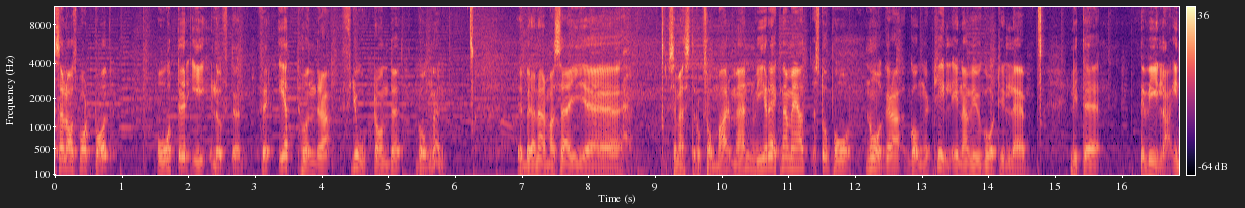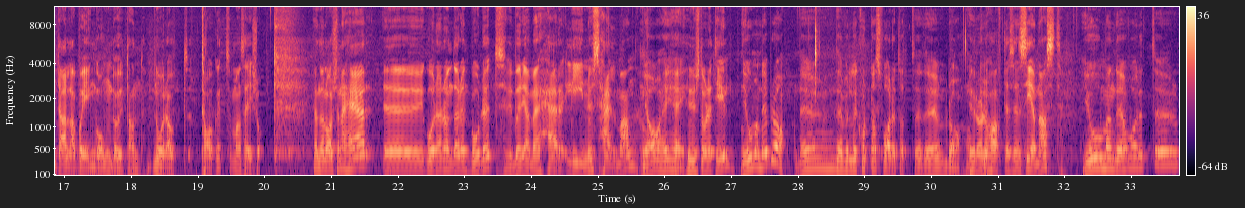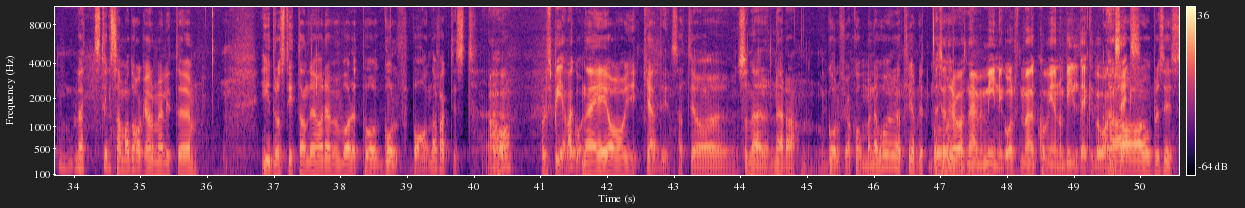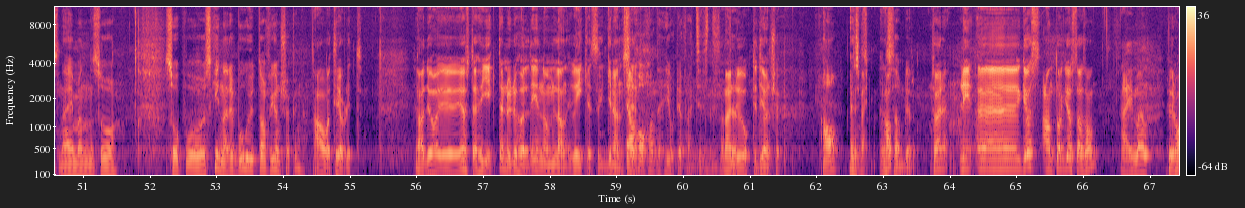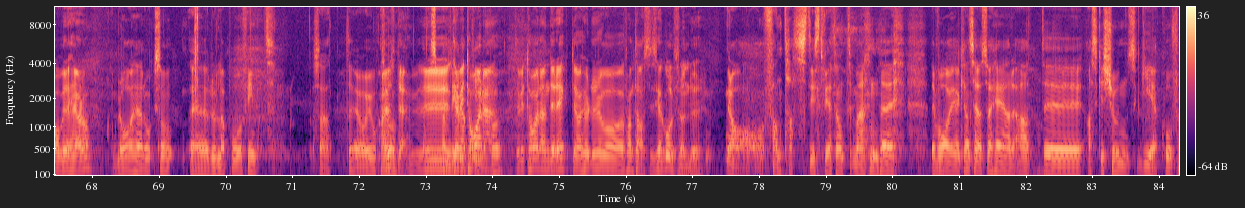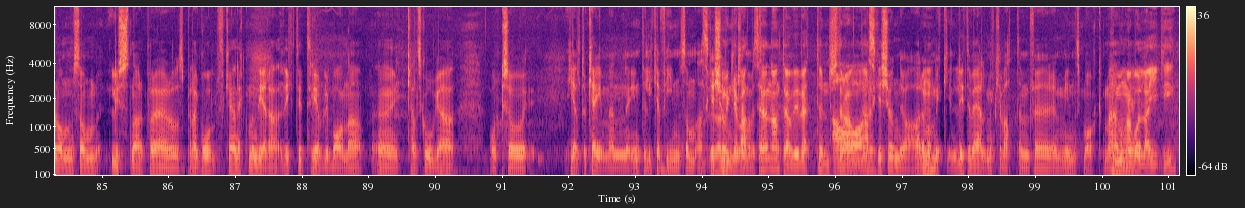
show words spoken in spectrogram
SLA Sportpodd åter i luften för 114 gången. Det börjar närma sig eh, semester och sommar men vi räknar med att stå på några gånger till innan vi går till eh, lite vila. Inte alla på en gång då utan några åt taget som man säger så. Janne Larsson är här. Eh, går en runda runt bordet. Vi börjar med herr Linus Hellman. Ja, hej hej. Hur står det till? Jo, men det är bra. Det, det är väl det korta svaret att det är bra. Hur har du haft det sen senast? Jo, men det har varit eh, lätt stillsamma dagar med lite idrottstittande. Har även varit på golfbana faktiskt. Jaha. Har du spelat golf? Nej, jag gick caddy så att jag så nära, nära golf jag kom. Men det var rätt trevligt. Jag trodde det var sån här med minigolf. Man kom igenom bildäcket på bana 6. Ja, precis. Nej, men så så på Skinnarebo utanför Jönköping. Ja, vad trevligt. Ja, du, just det. Hur gick det nu? Du höll dig inom land, rikets gränser. Ja, det gjorde jag faktiskt. Så Men du åkte till Jönköping. ja, en sväng. En Ja. sväng blev det. Så är det. Lin, eh, Gus, Anton Gustafsson. Jajamän, Hur har vi det här då? bra här också. Eh, rullar på fint. Så att eh, jag har ju också Ja, just det. Eh, Ska vi, ta den, på- ska vi ta den direkt? Jag hörde det var fantastiska golfrundor. Ja, fantastiskt vet jag inte men eh, det var, jag kan säga så här att eh, Askersunds GK för de som lyssnar på det här och spelar golf kan jag rekommendera. Riktigt trevlig bana. Eh, Karlskoga också helt okej men inte lika fin som Askersund mycket kan man väl säga. vatten antar jag vid Vätterns strand. Ja, eller? Askersund ja. Det var Mm. mycket, lite väl mycket vatten för min smak. Men, Hur många bollar gick i?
